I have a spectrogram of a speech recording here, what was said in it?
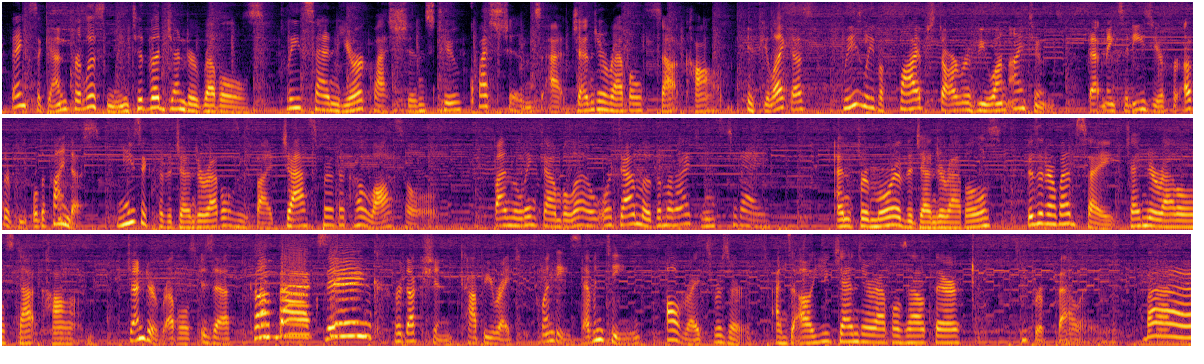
Thanks again for listening to The Gender Rebels. Please send your questions to questions at genderrebels.com. If you like us, please leave a five star review on iTunes. That makes it easier for other people to find us. Music for the Gender Rebels is by Jasper the Colossal. Find the link down below or download them on iTunes today. And for more of the Gender Rebels, visit our website, genderrebels.com. Gender Rebels is a Comeback Zinc production. Copyright 2017. All rights reserved. And to all you Gender Rebels out there, keep rebelling. Bye!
